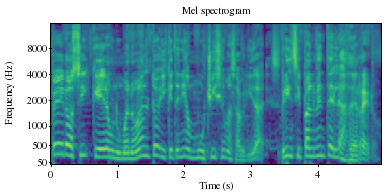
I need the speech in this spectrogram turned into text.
pero sí que era un humano alto y que tenía muchísimas habilidades, principalmente las de herrero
